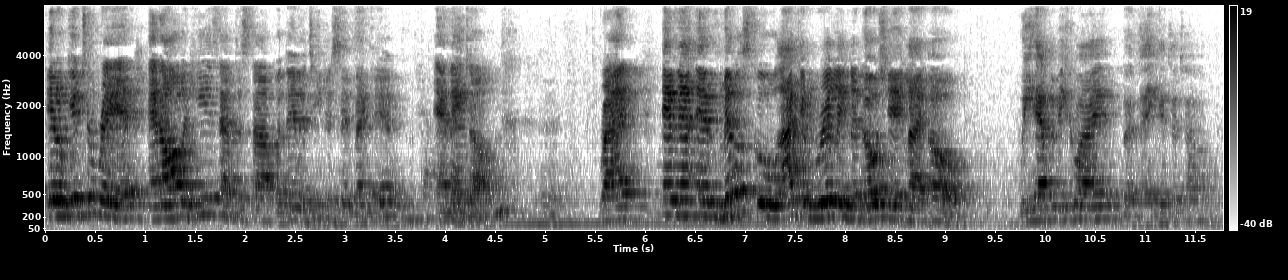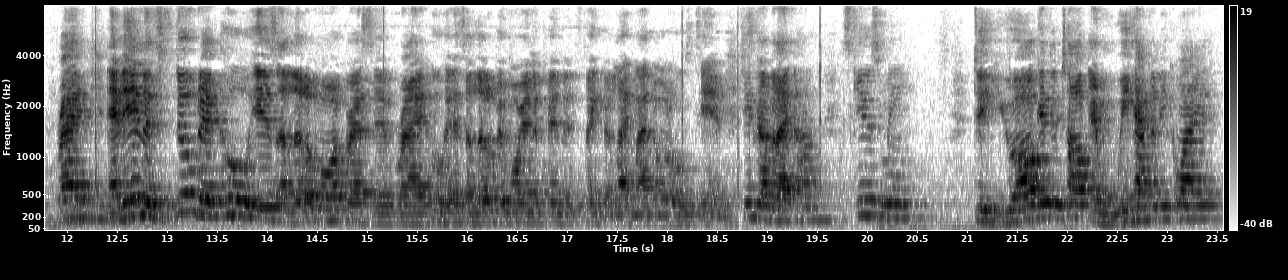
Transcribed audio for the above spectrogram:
it'll get to red, and all the kids have to stop, but then the teacher sit back there and they talk, right? And in middle school, I can really negotiate like, oh, we have to be quiet, but they get to talk, right? And then the student who is a little more aggressive, right, who is a little bit more independent thinker, like my daughter who's ten, she's gonna be like, um, excuse me, do you all get to talk and we have to be quiet?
